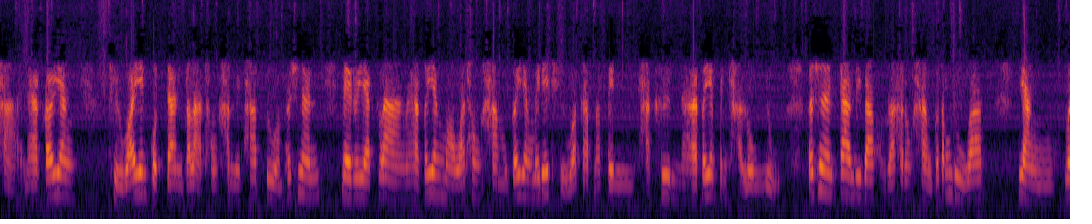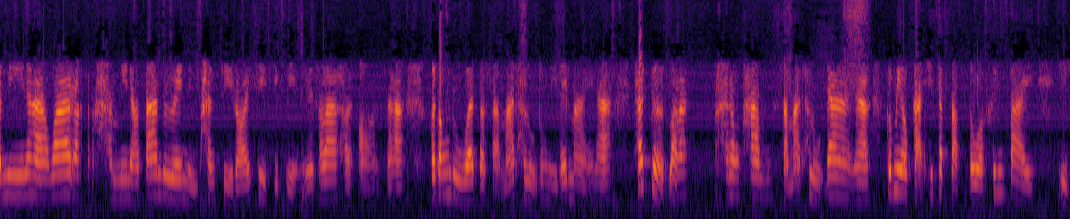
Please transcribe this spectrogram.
ขายนะคะก็ยังถือว่ายังกดดันตลาดทองคำในภาพรวม เพราะฉะนั้นในระยะกลางนะคะ ก็ยังมองว่าทองคำก็ยังไม่ได้ถือว่ากลับมาเป็นขาขึ้นนะคะ ก็ยังเป็นขาลงอยู่ เพราะฉะนั้นการรีบาวของราคาทองคำก็ต้องดูว่า อย่างวันนี้นะคะว่าราคาทองคำมีแนวต้านบริเวณ 1,440 เหรียญเอสดอลลาร์ทอยออนนะคะ ก็ต้องดูว่าจะสามารถทะลุตรงนี้ได้ไหมนะคะ ถ้าเกิดว่าราคาทองคำสามารถทะลุได้นะคะ ก็มีโอกาสที่จะปรับตัวขึ้นไปอีก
